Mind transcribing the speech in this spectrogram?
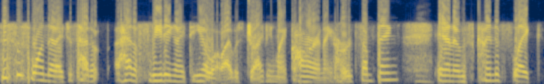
This is one that I just had a I had a fleeting idea while I was driving my car, and I heard something, and it was kind of like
